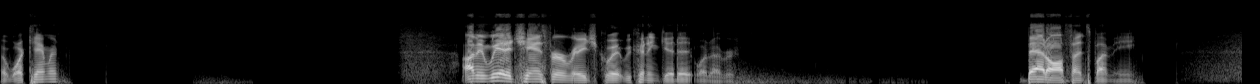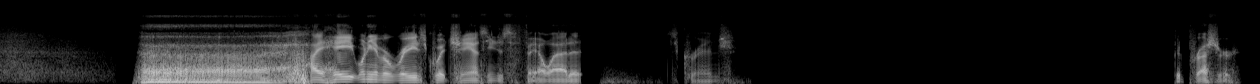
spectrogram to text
Wait, what, Cameron? I mean, we had a chance for a rage quit. We couldn't get it. Whatever. Bad offense by me. I hate when you have a rage quit chance and you just fail at it. It's cringe. Good pressure.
